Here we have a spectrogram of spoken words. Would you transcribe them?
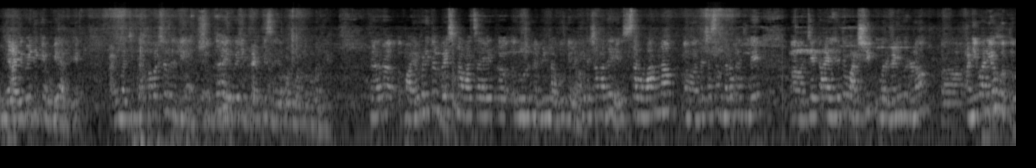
मी आयुर्वेदिक एम आहे. आणि माझी दहा वर्ष झाली शुद्ध आयुर्वेदिक प्रॅक्टिस आहे कोल्हापूरमध्ये. तर बायोमेडिकल वेस्ट नावाचा एक रूल नवीन लागू केला की त्याच्यामध्ये सर्वांना त्याच्या संदर्भातले जे काय आहे ते वार्षिक वर्गणी भरणं अनिवार्य होतं.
